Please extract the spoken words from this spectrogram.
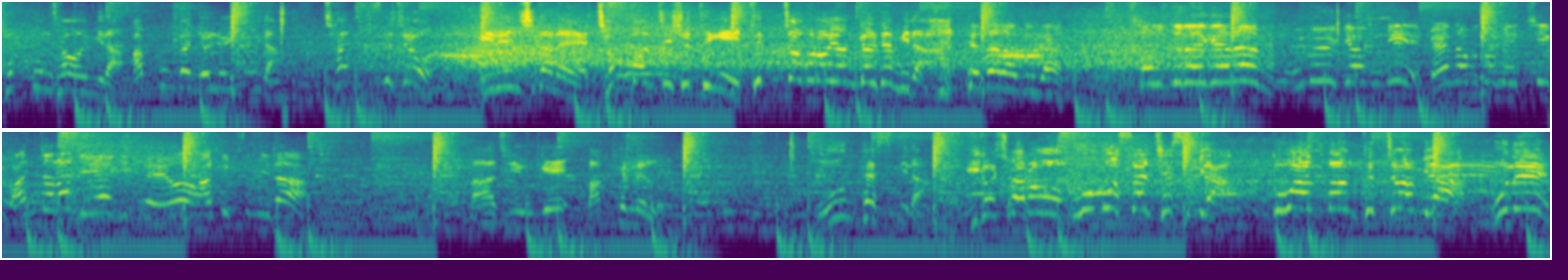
속공 상황입니다. 앞공간 열려 있습니다. 찬스죠. 이른 시간에 첫 번째 슈팅이 득점으로 연결됩니다. 대단합니다. 선수들에게는 오늘 경기 맨 오브 더 매치 완전한 예약인데요. 아쉽습니다. 마지욱의 마켈렐레. 좋은 패스입니다. 이것이 바로 우고 산체스입니다. 또 한 번 득점합니다. 오늘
